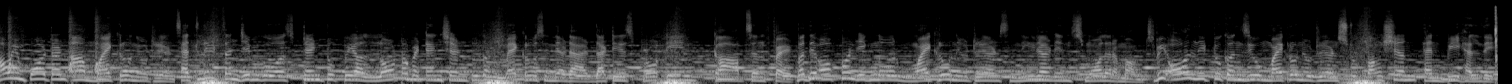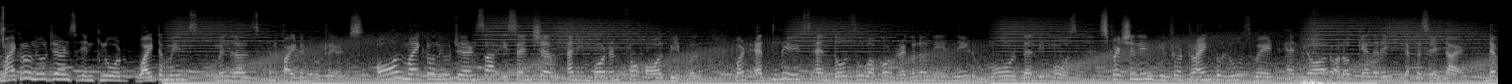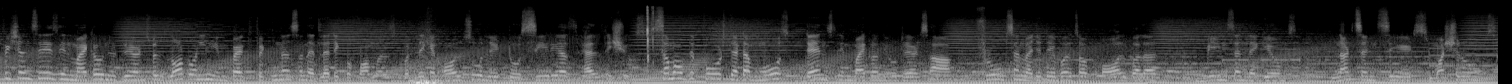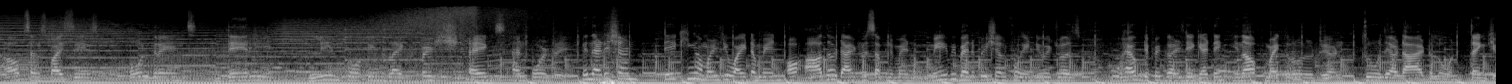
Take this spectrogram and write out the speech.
How important are micronutrients? Athletes and gym goers tend to pay a lot of attention to the macros in their diet, that is protein, carbs and fat. But they often ignore micronutrients needed in smaller amounts. We all need to consume micronutrients to function and be healthy. Micronutrients include vitamins, minerals and phytonutrients. All micronutrients are essential and important for all people. But athletes and those who work out regularly need more than the most, especially if you're trying to lose weight and you're on a calorie deficit diet. Deficiencies in micronutrients will not only impact fitness and athletic performance, but they can also lead to serious health issues. Some of the foods that are most dense in micronutrients are fruits and vegetables of all colors, beans and legumes, nuts and seeds, mushrooms, herbs and spices, whole grains, dairy, lean proteins like fish, eggs, and poultry. In addition, taking a multivitamin or other dietary supplement may be beneficial for individuals who have difficulty getting enough micronutrients through their diet alone. Thank you.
